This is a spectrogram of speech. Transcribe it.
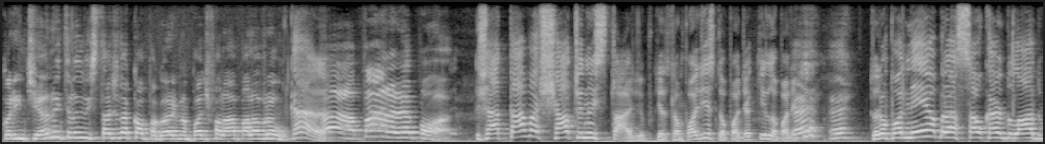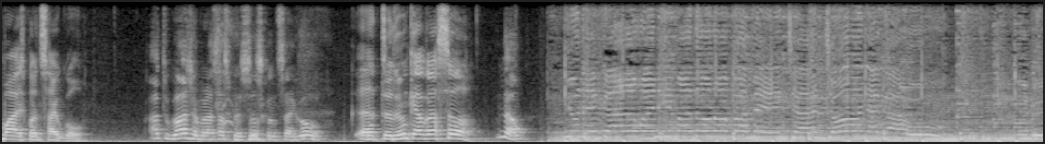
corintiano entrando no estádio da Copa, agora que não pode falar palavrão. Cara. Ah, para, né, porra? Já tava chato ir no estádio, porque tu não pode isso, não pode aquilo, não pode aquilo. É, é. Tu não pode nem abraçar o cara do lado mais quando sai o gol. Ah, tu gosta de abraçar as pessoas quando sai gol? Ah, Tu nunca abraçou? Não. E o negão animadão novamente, a Johnny agarrou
